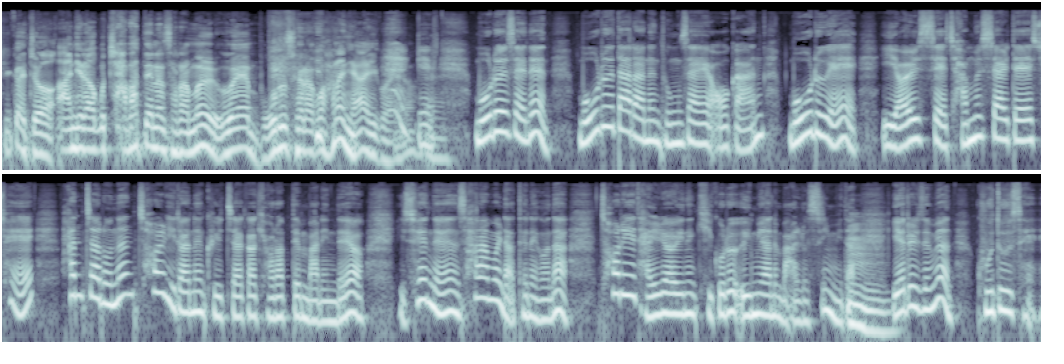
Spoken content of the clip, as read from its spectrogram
그러니까 저 아니라고 잡아떼는 사람을 왜 모르쇠라고 하느냐 이거예요. 예. 네. 모르쇠는 모르다라는 동사의 어간, 모르에 이 열쇠, 자물쇠 할 때의 쇠, 한자로는 철이라는 글자가 결합된 말인데요. 이 쇠는 사람을 나타내거나 철이 달려 있는 기구를 의미하는 말로 쓰입니다. 음. 예를 들면 구두쇠,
